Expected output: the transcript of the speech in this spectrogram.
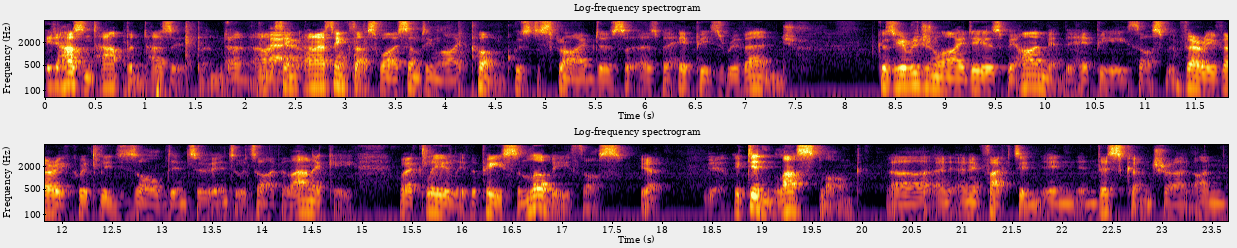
it hasn't happened, has it? And, and, and I think and I think that's why something like punk was described as as the hippies' revenge. Because the original ideas behind it, the hippie ethos, very, very quickly dissolved into into a type of anarchy, where clearly the peace and love ethos, yeah, Yeah. it didn't last long. Uh, and, and in fact, in, in, in this country, I'm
